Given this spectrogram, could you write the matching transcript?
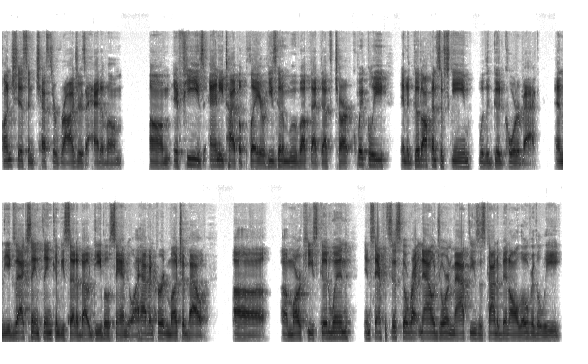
Funchess and Chester Rogers ahead of him. Um, if he's any type of player, he's going to move up that depth chart quickly in a good offensive scheme with a good quarterback. And the exact same thing can be said about Deebo Samuel. I haven't heard much about uh, uh, Marquise Goodwin in San Francisco right now. Jordan Matthews has kind of been all over the league.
